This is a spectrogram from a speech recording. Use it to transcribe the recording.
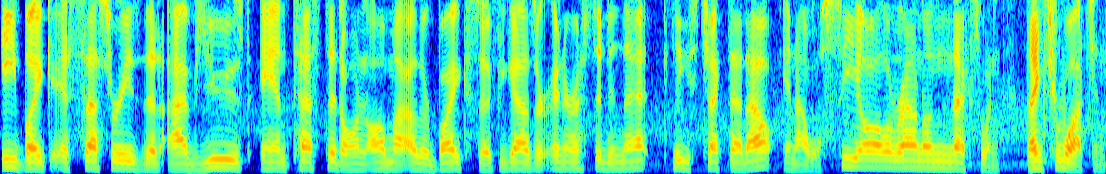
e-bike accessories that I've used and tested on all my other bikes. So if you guys are interested in that, please check that out and I will see you all around on the next one. Thanks for watching.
